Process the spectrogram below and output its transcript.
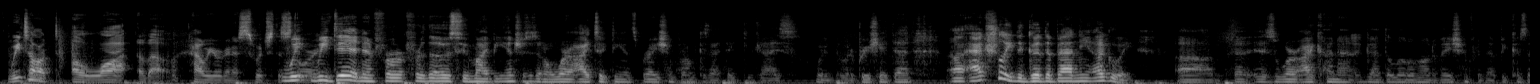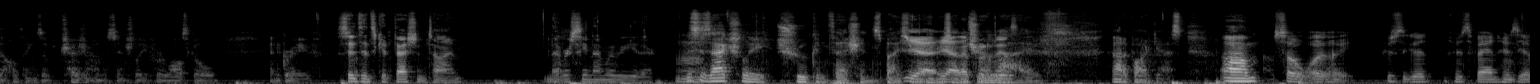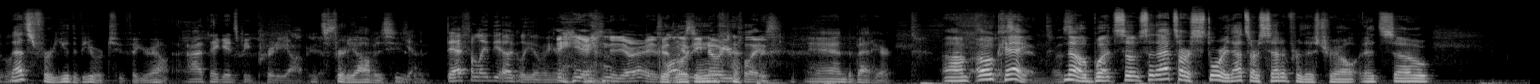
We talked a lot about how we were going to switch the We, story. we did, and for, for those who might be interested on where I took the inspiration from, because I think you guys would, would appreciate that. Uh, actually, the good, the bad, and the ugly uh, is where I kind of got the little motivation for that, because that whole thing's a treasure hunt essentially for lost gold and a grave. Since it's confession time, never seen that movie either. This is actually True Confessions by Sir Yeah, Henry yeah, that's what it is. Live, not a podcast. Um, So wait, wait, who's the good? Who's the bad? Who's the ugly? that's for you, the viewer, to figure out. I think it'd be pretty obvious. It's pretty obvious who's yeah, the definitely the ugly over here. yeah, you're right. As Good long as you know your place. and the bad hair. Um, okay, Listen, listen. no, but so so that's our story. That's our setup for this trail. It's so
